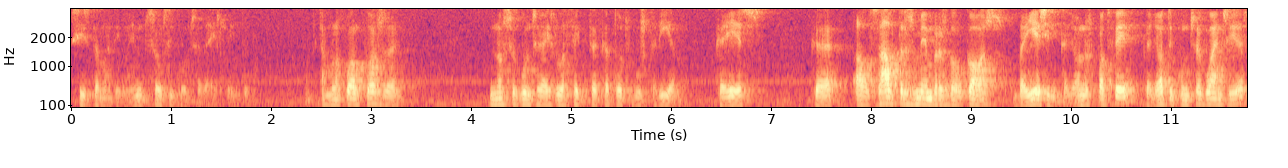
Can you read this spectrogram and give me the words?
sistemàticament se'ls concedeix l'indult. Amb la qual cosa no s'aconsegueix l'efecte que tots buscaríem, que és que els altres membres del cos veiessin que allò no es pot fer, que allò té conseqüències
